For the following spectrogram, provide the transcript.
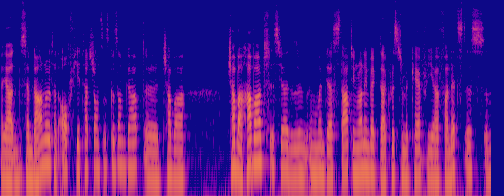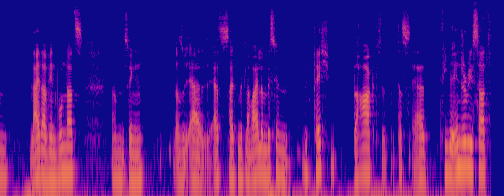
Ja, Sam Darnold hat auch vier Touchdowns insgesamt gehabt. Äh, Chaba, Chaba Hubbard ist ja im Moment der Starting Running Back, da Christian McCaffrey ja verletzt ist. Ähm, leider, wen wundert's. Ähm, deswegen, also er, er ist halt mittlerweile ein bisschen mit Pech behagt, dass er viele Injuries hat.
